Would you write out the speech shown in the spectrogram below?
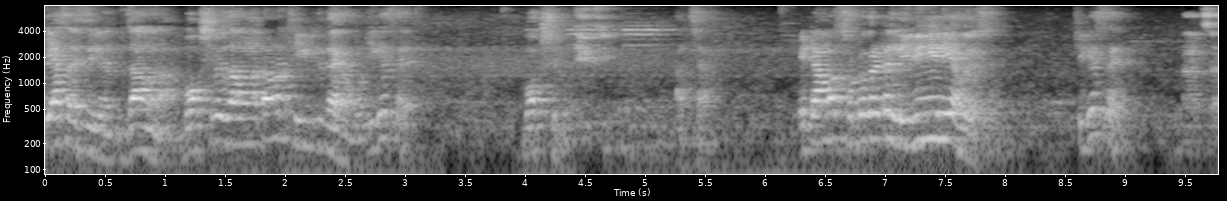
ইয়া চাইছিলেন জানলা। বক্স শেপে জানলাটা আমরা থ্রিডিতে দেখাবো ঠিক আছে? বক্স শেপে আচ্ছা। এটা আমার ছোট করে একটা লিভিং এরিয়া হয়েছে ঠিক আছে? আচ্ছা।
